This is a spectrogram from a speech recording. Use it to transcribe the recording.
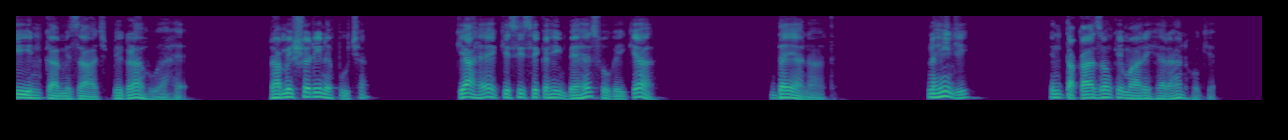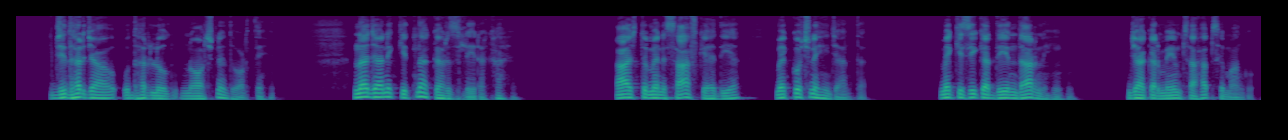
कि इनका मिजाज बिगड़ा हुआ है। रामेश्वरी ने पूछा, क्या है? किसी से कहीं बहस हो गई क्या? दयानाथ। नहीं जी, इन तकाजों के मारे हैरान हो गया। जिधर जाओ, उधर लोग नौचने दौड़ते हैं। न जाने कितना कर्ज ले रखा है। आज तो मैंने साफ़ कह दिया, मैं कुछ नहीं जानता। मैं किसी का देनदार नहीं हूँ। जाकर मेम साहब से मांगो।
